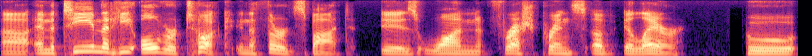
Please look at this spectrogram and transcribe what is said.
Uh, and the team that he overtook in the third spot is one Fresh Prince of Helaire, who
